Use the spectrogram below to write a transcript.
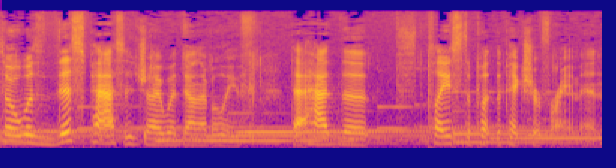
So it was this passage I went down, I believe, that had the place to put the picture frame in.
